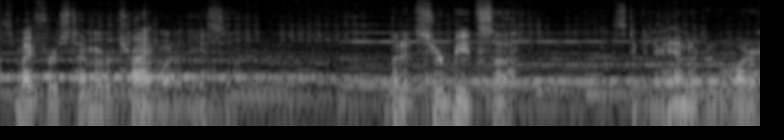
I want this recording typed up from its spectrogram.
It's my first time ever trying one of these. So. But it sure beats uh, sticking your hand under the water.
